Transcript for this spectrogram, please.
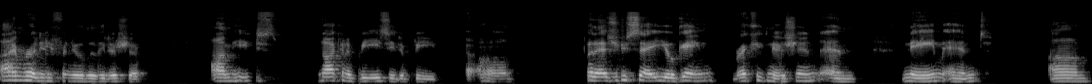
I'm ready for new leadership. Um, he's not going to be easy to beat. Uh, but as you say, you'll gain recognition and name, and um,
